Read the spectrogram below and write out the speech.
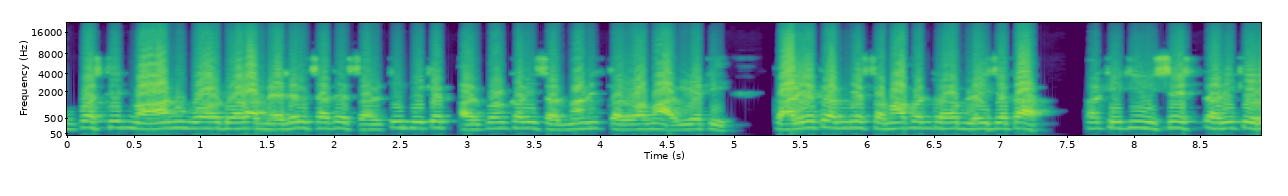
ઉપસ્થિત મહાનુભાવો દ્વારા મેડલ સાથે સર્ટિફિકેટ અર્પણ કરી સન્માનિત કરવામાં આવી હતી. કાર્યક્રમને સમાપન તરફ લઈ જતા અતિથિ વિશેષ તરીકે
